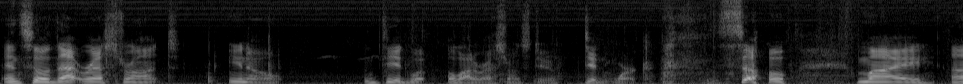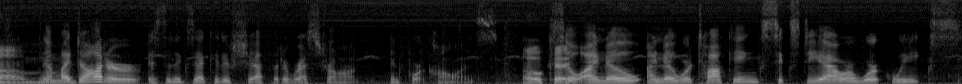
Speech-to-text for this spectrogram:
and so that restaurant you know did what a lot of restaurants do, didn't work. so my um, Now, my daughter is an executive chef at a restaurant in Fort Collins. okay, So I know I know we're talking 60-hour work weeks.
